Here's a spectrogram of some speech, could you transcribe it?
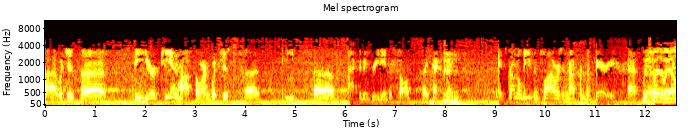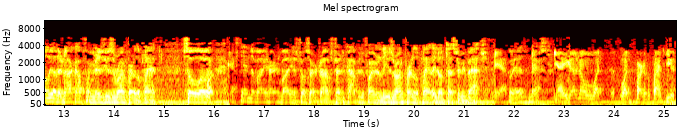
uh, which is uh, the European hawthorn, which is uh, the uh, active ingredient is called vitexin. It's from the leaves and flowers and not from the berries. That's, Which, uh, by the way, all the other knockoff formulas use the wrong part of the plant. So, uh, Extend Divide Heart and Body and Strauss Heart Drops tried to copy the formula and use the wrong part of the plant. They don't test every batch. Yeah. Go ahead. Next. Yeah, you got to know what what part of the plant to use.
